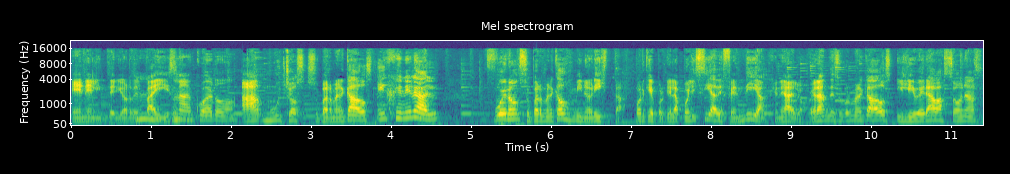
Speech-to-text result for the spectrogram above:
en el interior del Mm. país Me acuerdo. a muchos supermercados. En general, fueron supermercados minoristas. ¿Por qué? Porque la policía defendía en general los grandes supermercados y liberaba zonas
